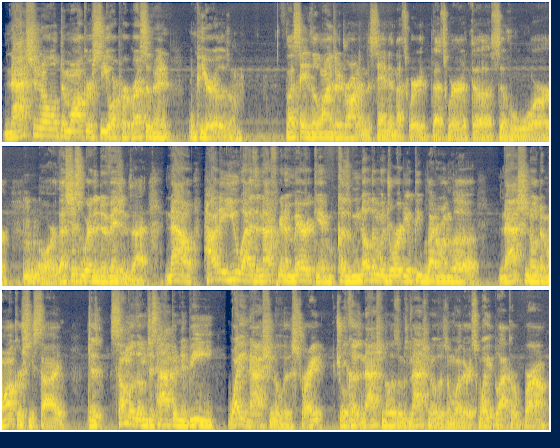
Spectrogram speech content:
national democracy or progressive in, imperialism. Let's say the lines are drawn in the sand, and that's where that's where the civil war, mm-hmm. or that's just where the division's at. Now, how do you, as an African American, because we know the majority of people that are on the national democracy side, just some of them just happen to be white nationalists, right? Sure. Because nationalism is nationalism, whether it's white, black, or brown,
